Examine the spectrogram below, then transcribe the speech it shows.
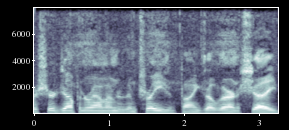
They're sure jumping around under them trees and things over there in the shade.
